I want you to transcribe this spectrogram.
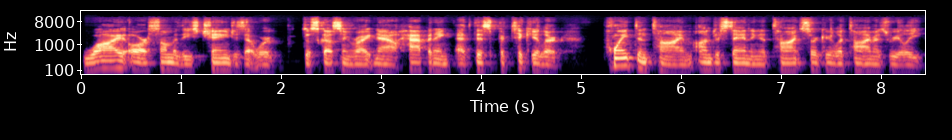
why are some of these changes that we're discussing right now happening at this particular point in time, understanding that time, circular time is really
